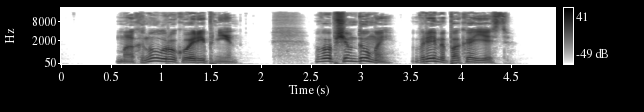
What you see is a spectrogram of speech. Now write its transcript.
Махнул рукой Репнин. В общем, думай, время пока есть.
